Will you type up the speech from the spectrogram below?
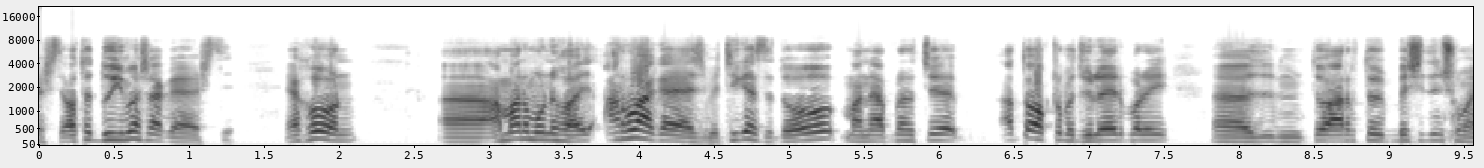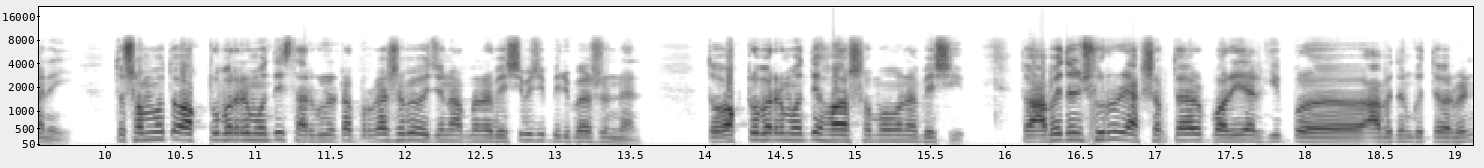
আসছে, অর্থাৎ দুই মাস আগে আসছে। এখন আমার মনে হয় আরও আগে আসবে, ঠিক আছে? তো মানে আপনার হচ্ছে, আর তো অক্টোবর, জুলাইয়ের পরে তো আর তো বেশি দিন সময় নেই। তো সম্ভবত অক্টোবরের মধ্যেই সার্কুলারটা প্রকাশ হবে, ওই জন্য আপনারা বেশি বেশি প্রিপারেশন নেন। তো অক্টোবরের মধ্যে হওয়ার সম্ভাবনা বেশি। তো আবেদন শুরুর এক সপ্তাহের পরেই আর কি আবেদন করতে পারবেন।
